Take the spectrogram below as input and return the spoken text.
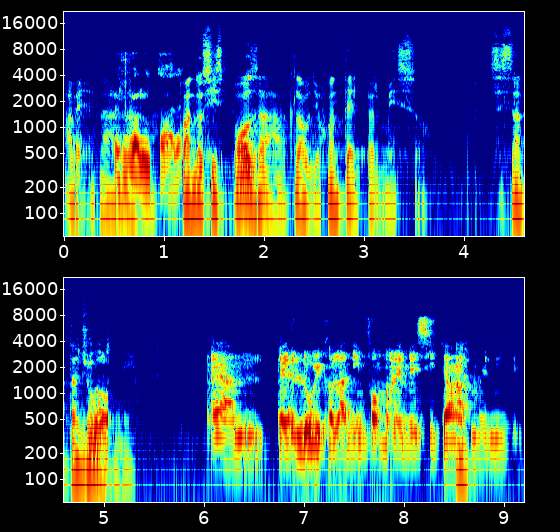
Vabbè, na- Per na- valutare. quando si sposa, Claudio, quant'è il permesso? 60 giorni. Eh, al- per lui con la ninfomane messicana Eh. come minimo.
